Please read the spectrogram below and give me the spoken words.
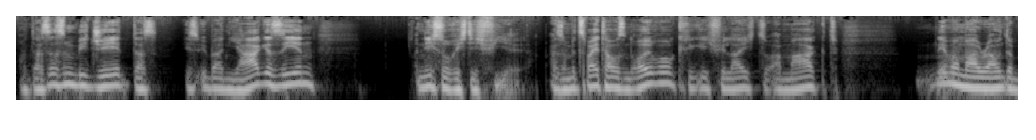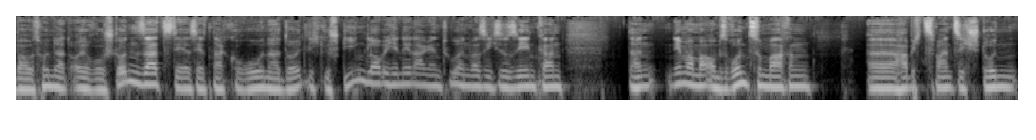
Und das ist ein Budget, das ist über ein Jahr gesehen nicht so richtig viel. Also mit 2000 Euro kriege ich vielleicht so am Markt, nehmen wir mal roundabout 100 Euro Stundensatz. Der ist jetzt nach Corona deutlich gestiegen, glaube ich, in den Agenturen, was ich so sehen kann. Dann nehmen wir mal, um es rund zu machen, äh, habe ich 20 Stunden,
